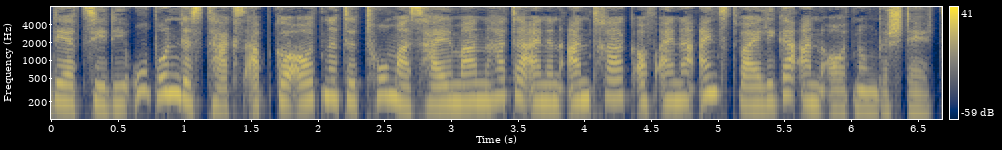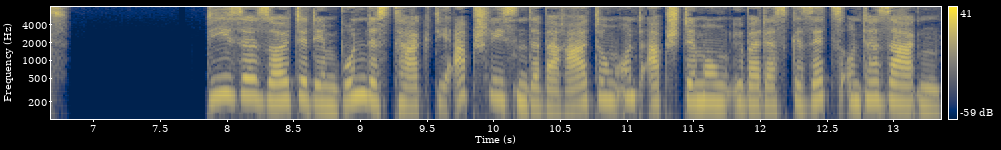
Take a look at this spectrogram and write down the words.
Der CDU-Bundestagsabgeordnete Thomas Heilmann hatte einen Antrag auf eine einstweilige Anordnung gestellt. Diese sollte dem Bundestag die abschließende Beratung und Abstimmung über das Gesetz untersagen,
